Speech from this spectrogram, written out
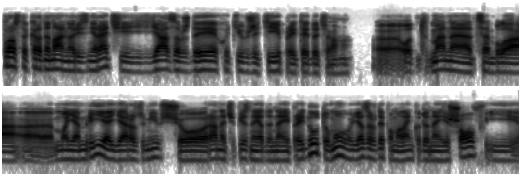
Просто кардинально різні речі. Я завжди хотів в житті прийти до цього. Е, От в мене це була е, моя мрія. Я розумів, що рано чи пізно я до неї прийду, тому я завжди помаленьку до неї йшов і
